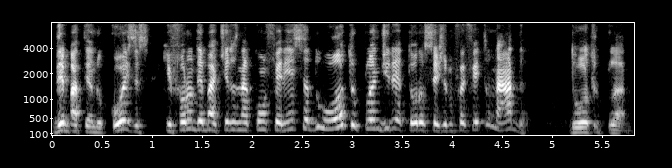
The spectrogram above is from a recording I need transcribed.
debatendo coisas que foram debatidas na conferência do outro plano diretor, ou seja, não foi feito nada do outro plano.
